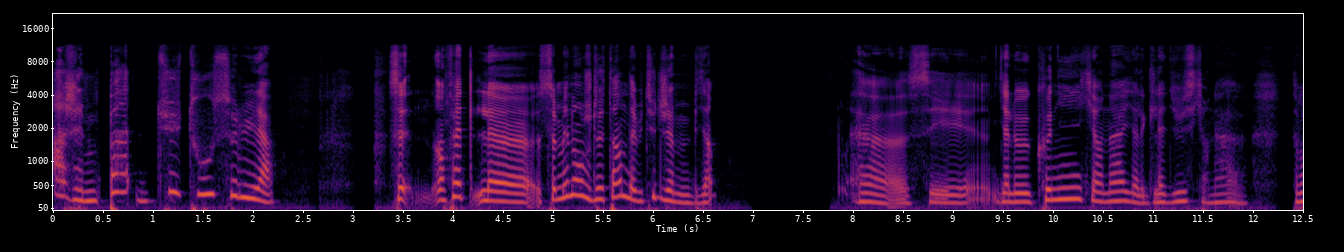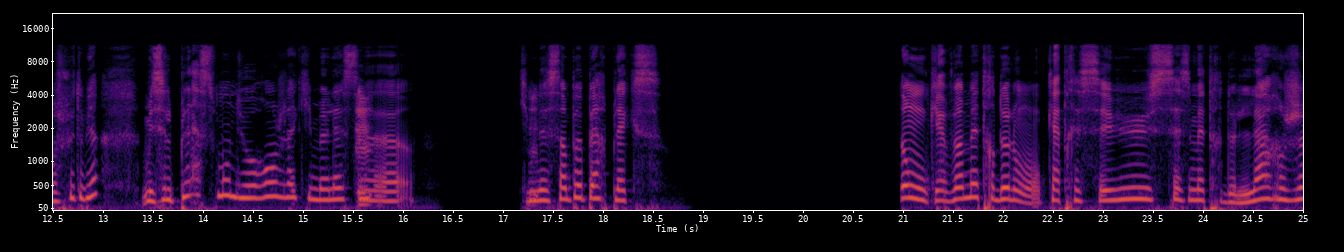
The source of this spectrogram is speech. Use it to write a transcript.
Ah, j'aime pas du tout celui-là. En fait, le... ce mélange de teintes, d'habitude, j'aime bien. Euh, c'est il y a le Connie qui en a, il y a le Gladius qui en a. Ça marche plutôt bien. Mais c'est le placement du orange là qui me laisse mm. euh, qui me mm. laisse un peu perplexe. Donc 20 mètres de long, 4 SCU, 16 mètres de large,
